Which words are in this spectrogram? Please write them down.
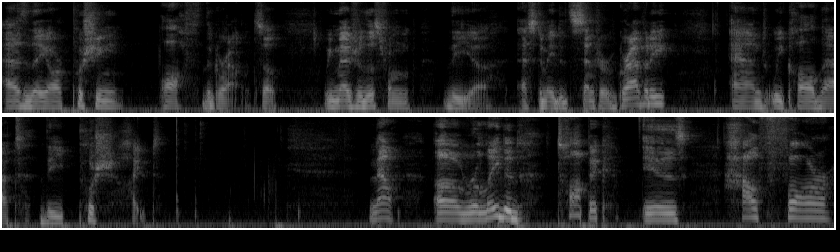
as they are pushing off the ground. So we measure this from the uh, estimated center of gravity, and we call that the push height. Now, a related topic is how far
